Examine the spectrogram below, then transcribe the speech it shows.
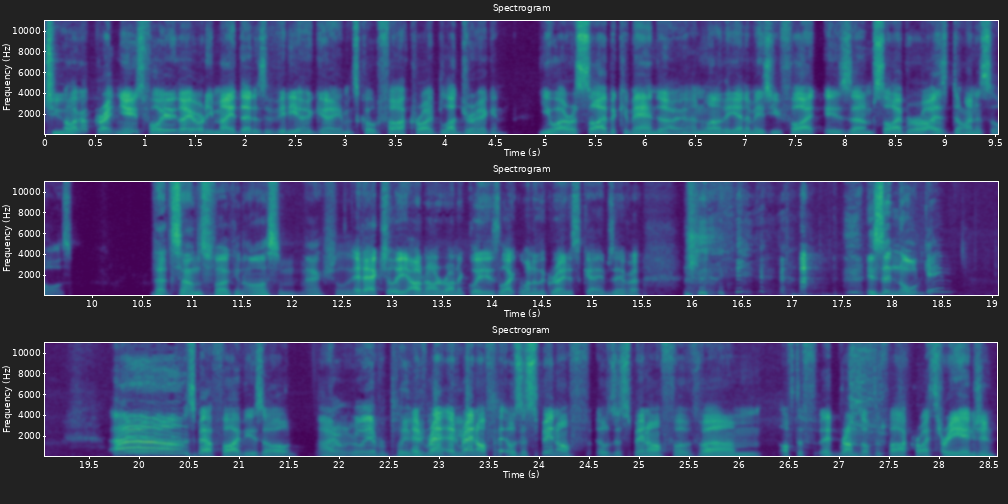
to Well, I got great news for you. They already made that as a video game. It's called Far Cry Blood Dragon. You are a cyber commando, and one of the enemies you fight is um, cyberized dinosaurs. that sounds fucking awesome. Actually, It actually, unironically, is like one of the greatest games ever. is it an old game? Um, it's about five years old. I don't really ever play. It ran. It ran off. It was a spin off. It was a spin off of um off the. It runs off the Far Cry Three engine,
